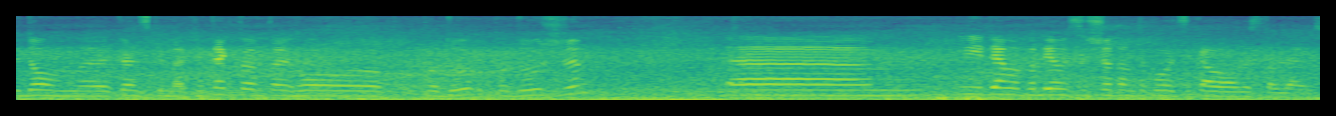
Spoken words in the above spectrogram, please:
відомим е, кьольнським архітектором та його подружжям. Ем, І йдемо подивимося, що там такого цікавого виставляють.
